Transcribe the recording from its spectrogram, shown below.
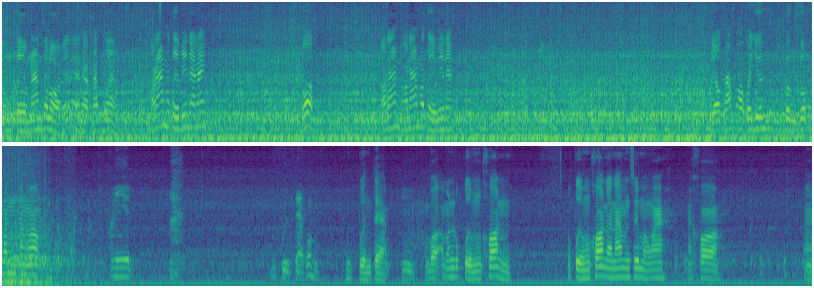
ต้องเติมน้ำตลอดเลยนะครับเมื่อเอาน้ำมาเติมนี่นะนายโอ้ เอาน้ำเอาน้ำมาเติมนี่นะ เดี๋ยวครับออกไปยืนเบิ่งทรงมันข้างนอกอันนี้ ปืนแตกวะปืนแตกอืมบ่มันลูกปืนมันค่อน ลูกปืนมันค่อนแล้วนะมันซึมออกมาในคออ่า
